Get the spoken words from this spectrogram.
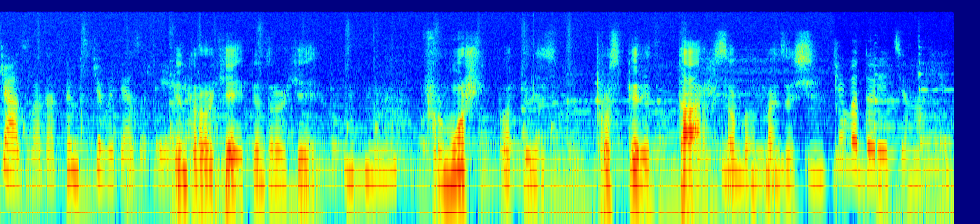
Ce ați votat? Pentru ce votează orheienii? Pentru orchei, pentru orchei. Frumoși, pot prosperitar sau cum mai zici. Ce vă doriți în orhei?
